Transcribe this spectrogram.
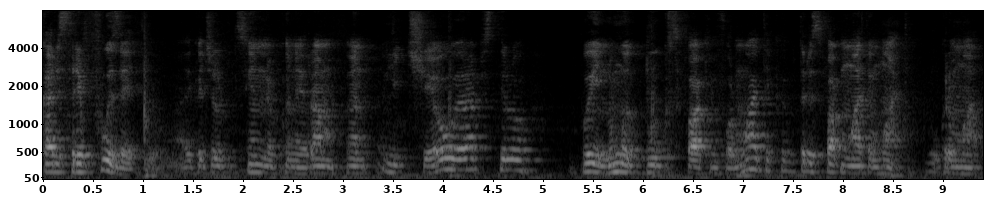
care se refuză it Adică cel puțin eu când eram în liceu era pe stilul Păi, nu mă duc să fac informatică, trebuie să fac matematică, o grămadă.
